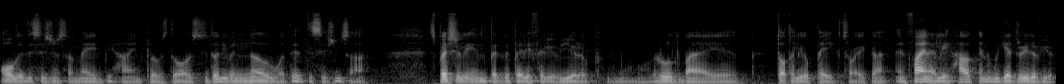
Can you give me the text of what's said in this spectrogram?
All the decisions are made behind closed doors. You don't even know what the decisions are, especially in the periphery of Europe, ruled by a totally opaque troika. And finally, how can we get rid of you?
